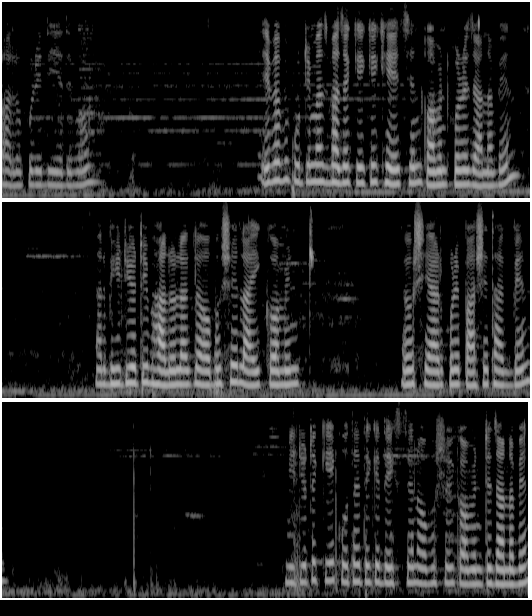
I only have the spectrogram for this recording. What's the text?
ভালো করে দিয়ে দেব। এভাবে পুঁটি মাছ ভাজা কে কে খেয়েছেন কমেন্ট করে জানাবেন। আর ভিডিওটি ভালো লাগলে অবশ্যই লাইক, কমেন্ট ও শেয়ার করে পাশে থাকবেন। ভিডিওটা কে কোথায় থেকে দেখছেন অবশ্যই কমেন্টে জানাবেন।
